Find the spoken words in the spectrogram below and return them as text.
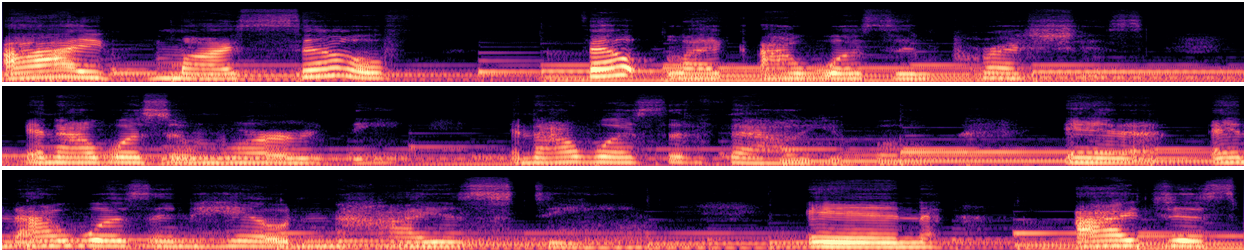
I myself felt like I wasn't precious and I wasn't worthy and I wasn't valuable and and I wasn't held in high esteem and I just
